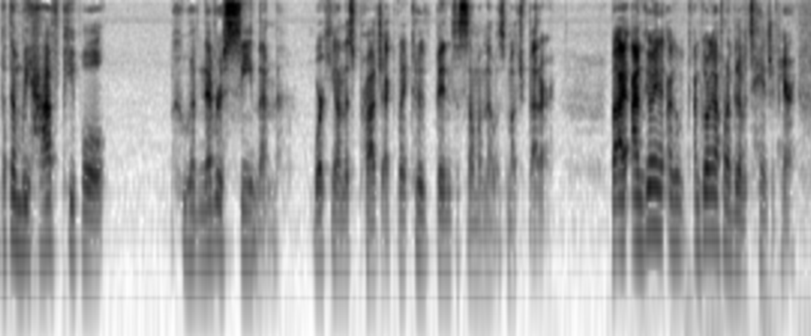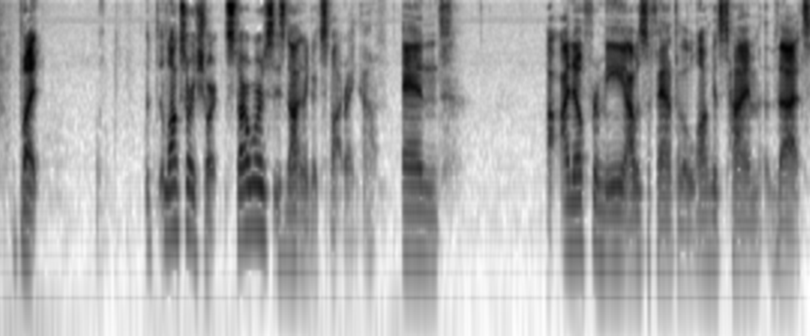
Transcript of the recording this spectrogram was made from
but then we have people who have never seen them working on this project when it could have been to someone that was much better. But I, am going I'm going off on a bit of a tangent here. But long story short, Star Wars is not in a good spot right now, and I know for me, I was a fan for the longest time that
